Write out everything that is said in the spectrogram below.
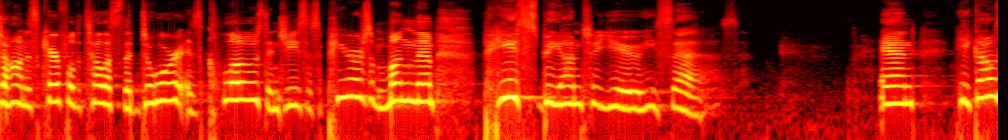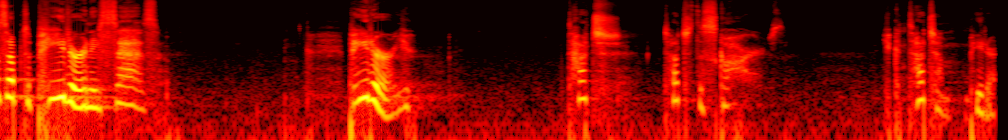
John is careful to tell us the door is closed, and Jesus appears among them. Peace be unto you, he says. And he goes up to Peter and he says, Peter, you touch, touch the scars. You can touch them, Peter.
